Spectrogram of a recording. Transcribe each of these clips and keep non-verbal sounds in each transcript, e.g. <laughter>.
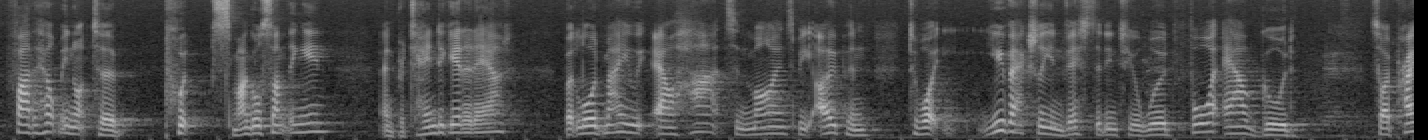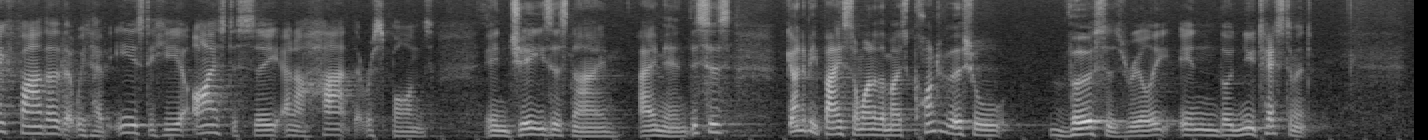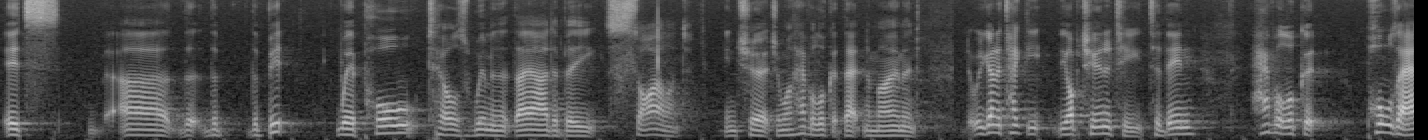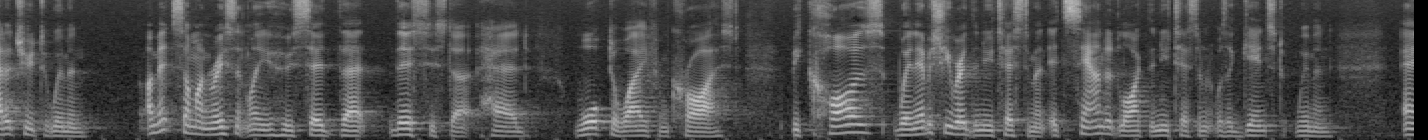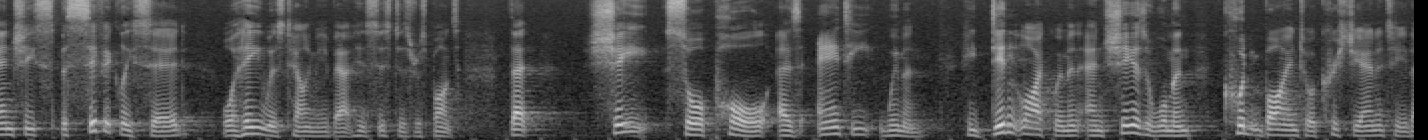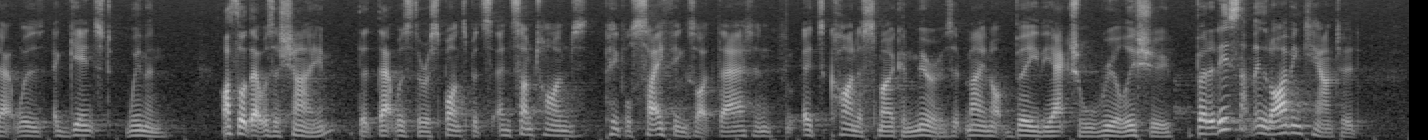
Father, help me not to put, smuggle something in and pretend to get it out. But Lord, may we, our hearts and minds be open to what you've actually invested into your word for our good. So I pray, Father, that we'd have ears to hear, eyes to see, and a heart that responds. In Jesus' name, amen. This is going to be based on one of the most controversial verses, really, in the New Testament. It's uh, the, the, the bit where Paul tells women that they are to be silent in church, and we'll have a look at that in a moment. We're going to take the, the opportunity to then have a look at Paul's attitude to women I met someone recently who said that their sister had walked away from Christ because whenever she read the New Testament, it sounded like the New Testament was against women. And she specifically said, or he was telling me about his sister's response, that she saw Paul as anti women. He didn't like women, and she, as a woman, couldn't buy into a Christianity that was against women. I thought that was a shame that that was the response, but, and sometimes people say things like that and it's kind of smoke and mirrors. It may not be the actual real issue, but it is something that I've encountered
